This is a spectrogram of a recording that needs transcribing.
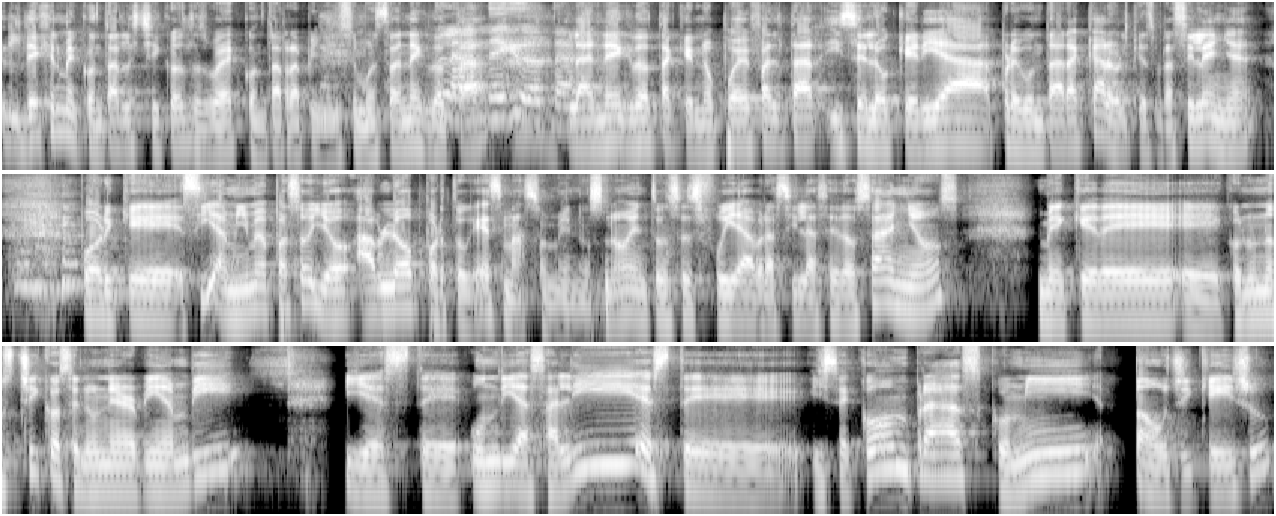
Déjenme contarles, chicos, les voy a contar rapidísimo esta anécdota. La anécdota. La anécdota que no puede faltar y se lo quería preguntar a Carol, que es brasileña, porque sí, a mí me pasó, yo hablo portugués más o menos, ¿no? Entonces fui a Brasil hace dos años, me quedé eh, con unos chicos en un Airbnb y este, un día salí, este, hice compras, comí de queijo.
